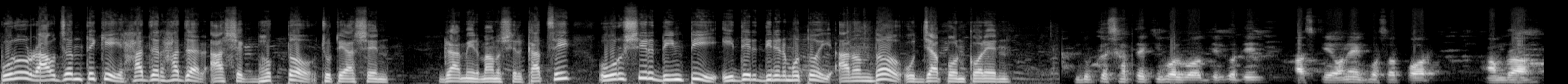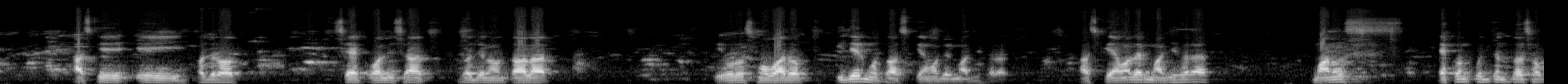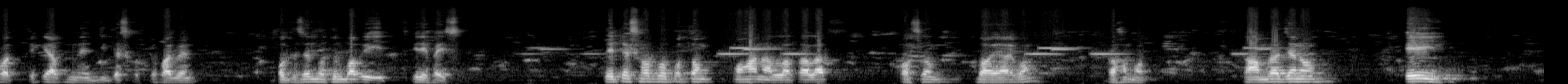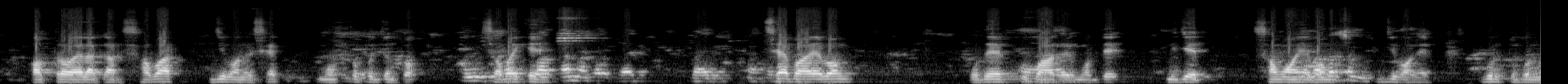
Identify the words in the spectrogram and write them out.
পুরো রাউজান থেকে হাজার হাজার আশেক ভক্ত ছুটে আসেন। গ্রামের মানুষের কাছে ওরসের দিনটি ঈদের দিনের মতোই আনন্দ উদযাপন করেন। দুঃখের সাথে কি বলব, দীর্ঘদিন আজকে অনেক বছর পর আমরা আজকে এই হজরত শেখ ওয়ালিসার রজন তালার এই ওরস মোবারক ঈদের মতো আজকে আমাদের মাঝি ফেরার। আজকে আমাদের মাঝি ফেরার মানুষ এখন পর্যন্ত সবার থেকে আপনি জিজ্ঞেস করতে পারবেন, বলতেছেন নতুনভাবে ঈদ ফিরে পাইছে। এটা সর্বপ্রথম মহান আল্লাহ তালার অসম দয়া এবং রহমত। আমরা যেন এই অত্র এলাকার সবার জীবনের শেষ মুহূর্ত পর্যন্ত সবাইকে সেবা এবং ওদের উপহারের মধ্যে নিজের সময় এবং জীবনের গুরুত্বপূর্ণ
